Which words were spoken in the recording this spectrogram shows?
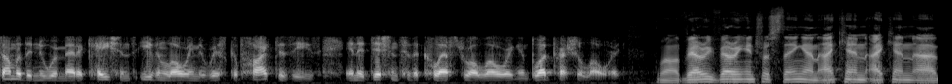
some of the newer medications, even lowering the risk of heart disease, in addition to the cholesterol lowering and blood pressure lowering. Well, very, very interesting, and I can I can uh,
